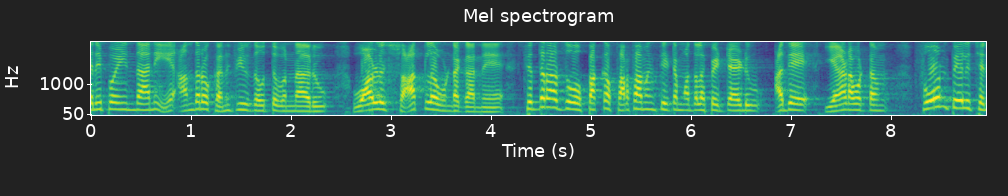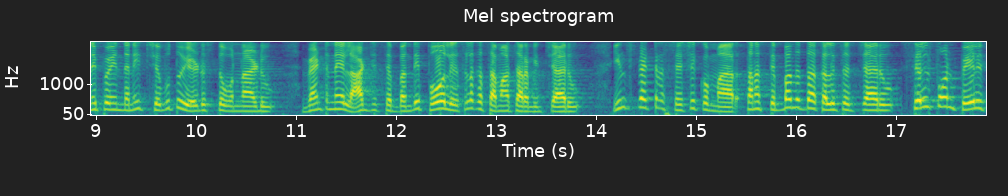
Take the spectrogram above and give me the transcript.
చనిపోయిందా అని అందరూ కన్ఫ్యూజ్ అవుతూ ఉన్నారు. వాళ్ళు షాక్లో ఉండగానే సిద్ధరాజు ఓ పక్క పర్ఫార్మెన్స్ ఇవ్వటం మొదలు పెట్టాడు అదే ఏడవటం ఫోన్ పేలు చనిపోయిందని చెబుతూ ఏడుస్తూ ఉన్నాడు. వెంటనే లాడ్జి సిబ్బంది పోలీసులకు సమాచారం ఇచ్చారు. ఇన్స్పెక్టర్ శశికుమార్ తన సిబ్బందితో కలిసి వచ్చారు. సెల్ ఫోన్ పేలి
